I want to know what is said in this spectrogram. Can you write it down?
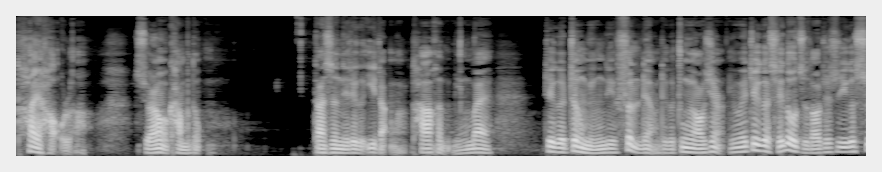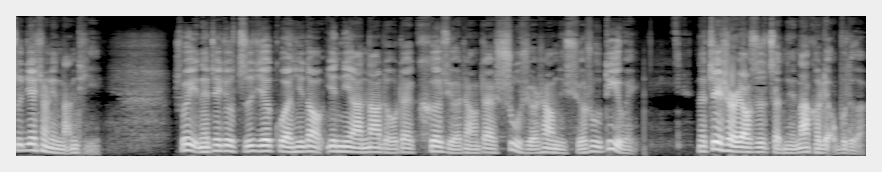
太好了啊！虽然我看不懂，但是呢，这个议长啊，他很明白这个证明的分量、这个重要性，因为这个谁都知道，这是一个世界性的难题。所以呢，这就直接关系到印第安纳州在科学上、在数学上的学术地位。那这事儿要是真的，那可了不得。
